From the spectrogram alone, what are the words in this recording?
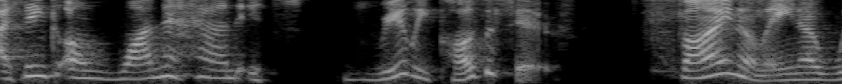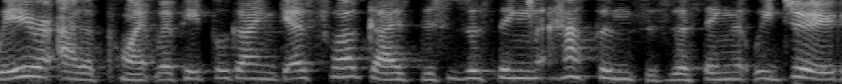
I think on one hand it's really positive. Finally, you know, we're at a point where people are going, guess what, guys, this is a thing that happens, this is a thing that we do.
